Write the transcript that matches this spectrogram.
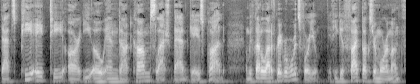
That's P-A-T-R-E-O-N dot com slash badgayspod. And we've got a lot of great rewards for you. If you give five bucks or more a month,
